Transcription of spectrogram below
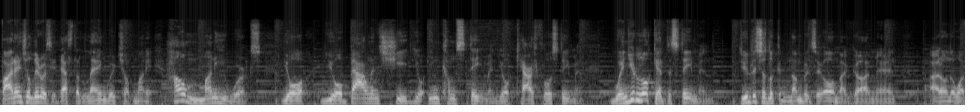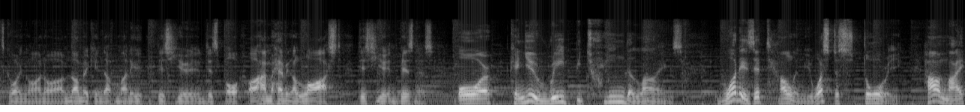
Financial literacy, that's the language of money. How money works, your, your balance sheet, your income statement, your cash flow statement. When you look at the statement, you just look at the number and say, oh my God, man, I don't know what's going on, or I'm not making enough money this year in this fall, or I'm having a loss this year in business. Or can you read between the lines? What is it telling me? What's the story? How am I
